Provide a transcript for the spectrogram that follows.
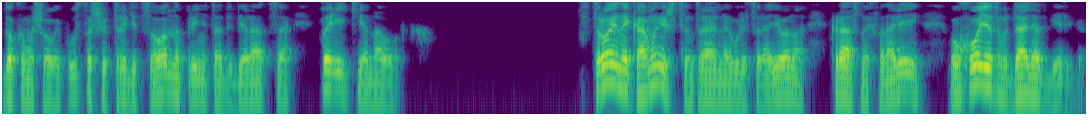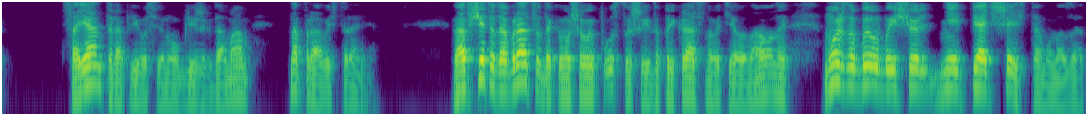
До Камышовой пустоши традиционно принято добираться по реке на лодках. Стройный камыш, центральная улица района, красных фонарей, уходит вдаль от берега. Саян торопливо свернул ближе к домам на правой стороне. Вообще-то добраться до камышовой пустоши и до прекрасного тела Наоны можно было бы еще дней пять-шесть тому назад.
